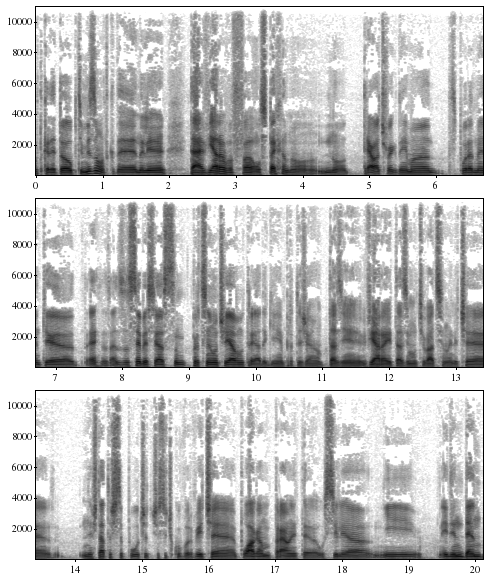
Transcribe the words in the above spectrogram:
откъде е оптимизъм, откъде е, нали, тая вяра в успеха, но, но трябва човек да има, според мен, тия... Е, за себе си. Аз съм преценил, че явно трябва да ги притежавам. Тази вяра и тази мотивация, нали, че нещата ще се получат, че всичко върви, че полагам правилните усилия и един ден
